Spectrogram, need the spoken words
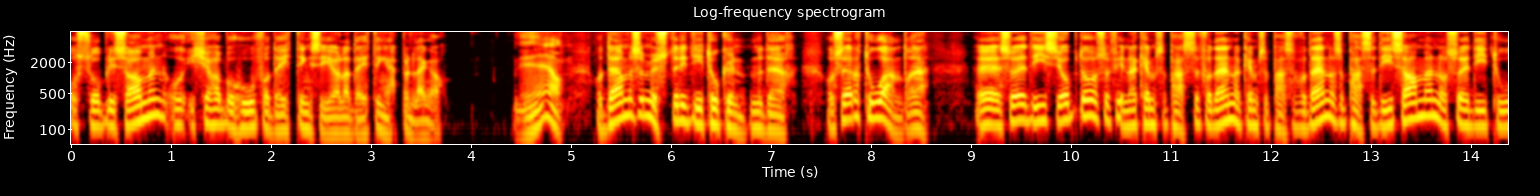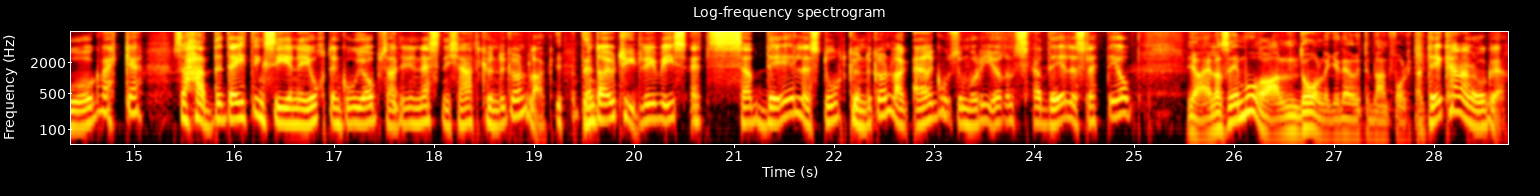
og så bli sammen, og ikke ha behov for datingsida eller datingappen lenger. Ja, Og dermed så mister de de to kundene der. Og så er det to andre. Eh, Så er deres jobb da å finne hvem som passer for den, og hvem som passer for den, og så passer de sammen, og så er de to òg vekke. Så hadde datingsidene gjort en god jobb, så hadde de nesten ikke hatt kundegrunnlag. Men det er jo tydeligvis et særdeles stort kundegrunnlag, ergo så må de gjøre en særdeles lett jobb. ja ellers er moralen dårlig der ute blant folk. Ja, det kan han òg være,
